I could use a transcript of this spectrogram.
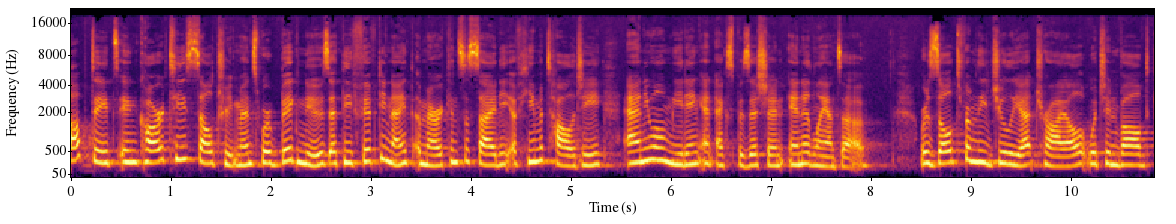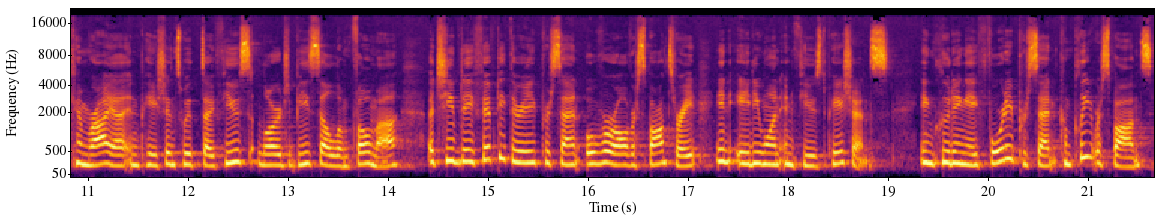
Updates in CAR T cell treatments were big news at the 59th American Society of Hematology annual meeting and exposition in Atlanta. Results from the Juliet trial, which involved Kymriah in patients with diffuse large B cell lymphoma, achieved a 53% overall response rate in 81 infused patients, including a 40% complete response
